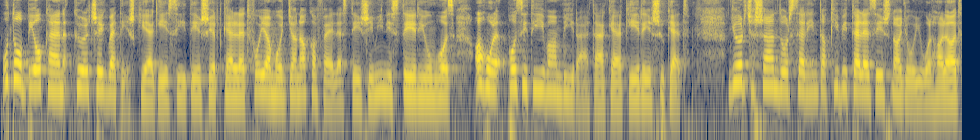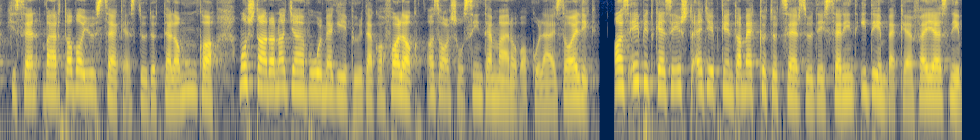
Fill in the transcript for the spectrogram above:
Utóbbi okán költségvetés kiegészítésért kellett folyamodjanak a fejlesztési minisztériumhoz, ahol pozitívan bírálták el kérésüket. György Sándor szerint a kivitelezés nagyon jól halad, hiszen bár tavaly ősszel kezdődött el a munka, mostanra nagyjából megépültek a falak, az alsó szinten már a vakolás zajlik. Az építkezést egyébként a megkötött szerződés szerint idén be kell fejezni.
